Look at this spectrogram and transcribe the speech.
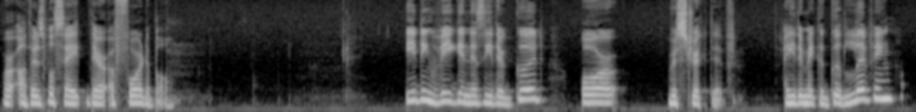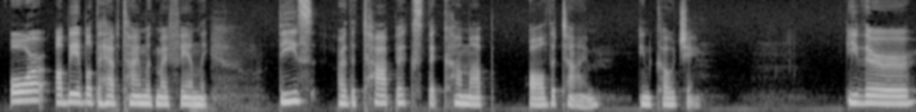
or others will say they're affordable. Eating vegan is either good or restrictive. I either make a good living or I'll be able to have time with my family. These are the topics that come up all the time in coaching. Either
